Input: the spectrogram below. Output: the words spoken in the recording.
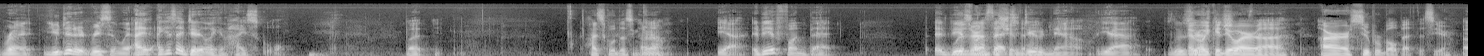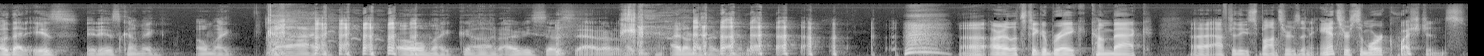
right. You did it recently. I, I guess I did it like in high school. But High school doesn't count. know. Yeah, it'd be a fun bet. It'd be Loser a fun bet to the do head. now. Yeah. Loser Maybe we could do our uh, our Super Bowl bet this year. Oh, that is it is coming. Oh my god. oh my god. I would be so sad. I don't know if I can I don't know if I can handle it. Uh, all right, let's take a break. Come back uh, after these sponsors and answer some more questions.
